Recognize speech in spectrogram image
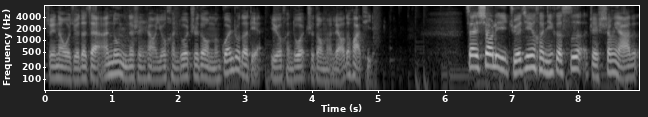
所以呢，我觉得在安东尼的身上有很多值得我们关注的点，也有很多值得我们聊的话题。在效力掘金和尼克斯这生涯的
